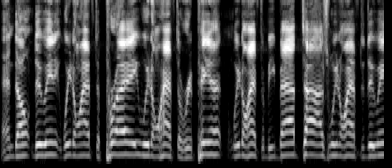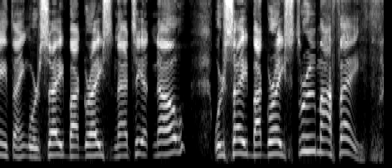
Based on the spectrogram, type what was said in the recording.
and don't do any we don't have to pray, we don't have to repent, we don't have to be baptized, we don't have to do anything. We're saved by grace and that's it. No, we're saved by grace through my faith.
